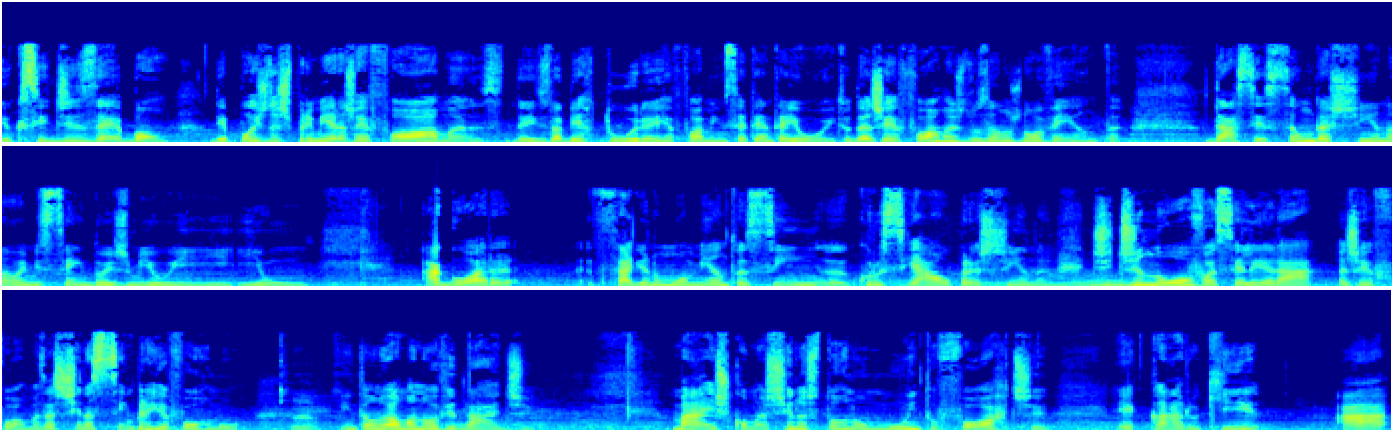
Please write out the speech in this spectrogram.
E o que se diz é, bom, depois das primeiras reformas, desde a abertura e reforma em 78, das reformas dos anos 90, da acessão da China ao OMC em 2001, agora estaria num momento assim eh, crucial para a China de de novo acelerar as reformas. A China sempre reformou, certo. então não é uma novidade. Mas como a China se tornou muito forte, é claro que a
